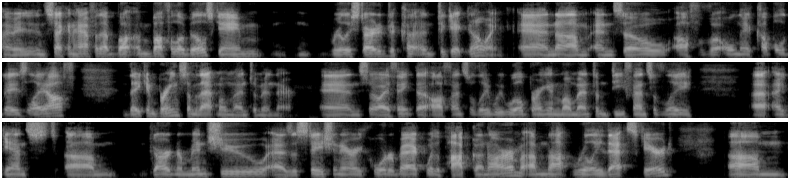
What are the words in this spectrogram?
I mean, in the second half of that um, Buffalo Bills game, really started to to get going, and um, and so off of only a couple of days layoff, they can bring some of that momentum in there. And so I think that offensively we will bring in momentum. Defensively, uh, against um, Gardner Minshew as a stationary quarterback with a pop gun arm, I'm not really that scared. Um,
